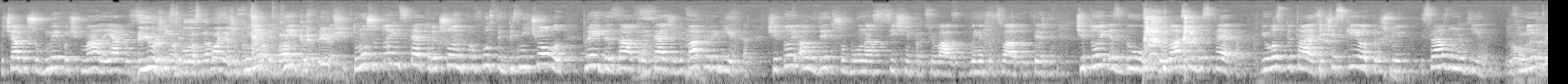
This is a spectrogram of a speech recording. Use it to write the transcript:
хоча б, щоб ми хоч мали якось. Да Юра, у нас було основання, щоб Розумієте, факт не випустити. Тому що той інспектор, якщо він пропустить без нічого, прийде завтра, опять же, люба перевірка. Чи той аудит, щоб у нас в січні працював, вони працювали тут тиждень, чи той СБУ, чи власна безпека. Його спитаються, чи з Києва прийшлють, і зразу надінуть. Розумієте?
